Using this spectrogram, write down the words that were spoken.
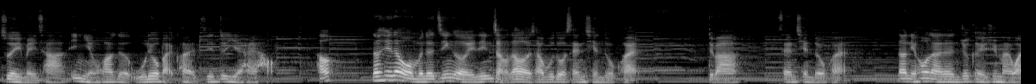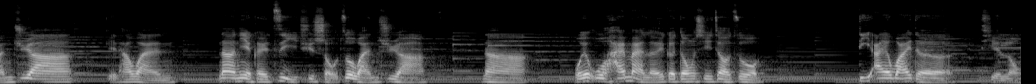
所以没差，一年花个五六百块，其实也还好。好，那现在我们的金额已经涨到了差不多三千多块，对吧？三千多块，那你后来呢？你就可以去买玩具啊，给他玩。那你也可以自己去手做玩具啊。那我我还买了一个东西叫做 DIY 的铁笼，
